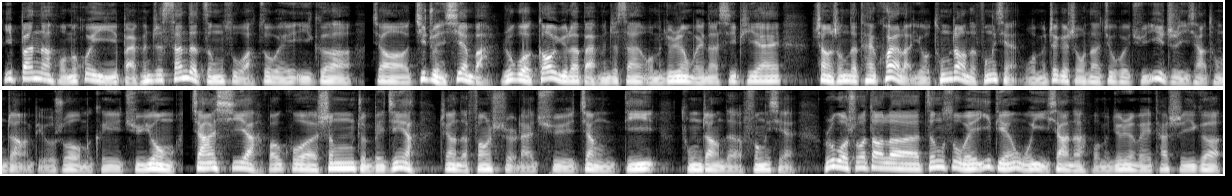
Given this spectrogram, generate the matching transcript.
一般呢，我们会以百分之三的增速啊作为一个叫基准线吧。如果高于了百分之三，我们就认为呢 CPI。上升的太快了，有通胀的风险。我们这个时候呢，就会去抑制一下通胀。比如说，我们可以去用加息啊，包括升准备金啊这样的方式来去降低通胀的风险。如果说到了增速为一点五以下呢，我们就认为它是一个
